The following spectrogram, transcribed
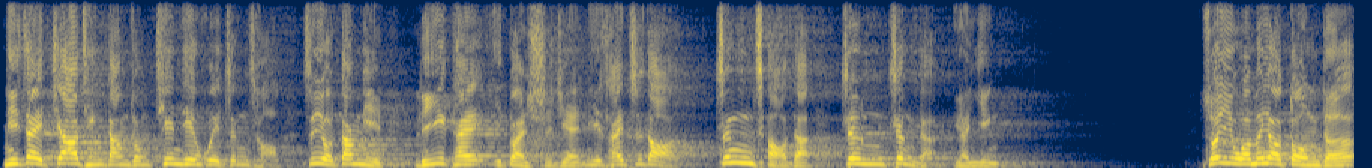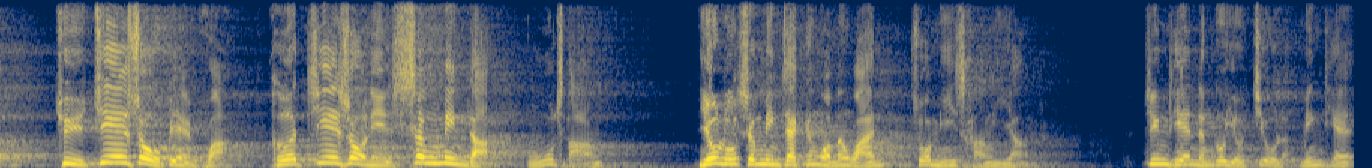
你在家庭当中天天会争吵，只有当你离开一段时间，你才知道争吵的真正的原因。所以我们要懂得去接受变化和接受你生命的无常，犹如生命在跟我们玩捉迷藏一样。今天能够有救了，明天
